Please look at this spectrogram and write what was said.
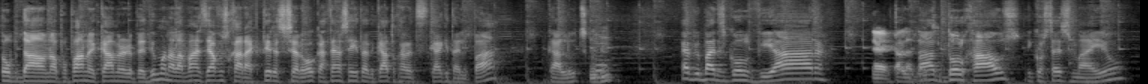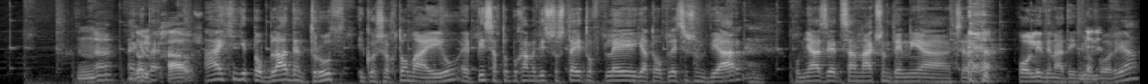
Top down, από πάνω η κάμερα, ρε παιδί μου, να λαμβάνει διάφορους χαρακτήρες. Ξέρω εγώ, καθένας έχει τα δικά του χαρακτηριστικά κτλ. καλουτσικο Everybody's Gold VR. Ναι, καλά. κτλ. εντάξει. Dollhouse 24 Μαΐου. Ναι, Ε, Dolph και τα- House. Α, έχει και το Blood and Truth 28 Μαΐου. Επίσης αυτό που είχαμε δει στο State of Play για το PlayStation VR που μοιάζει έτσι σαν action ταινία, ξέρω, εγώ, πολύ δυνατή κυκλοφορία.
